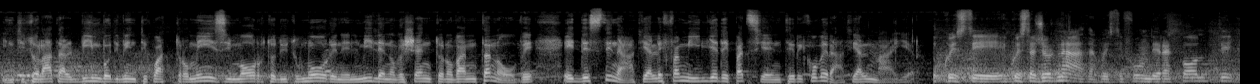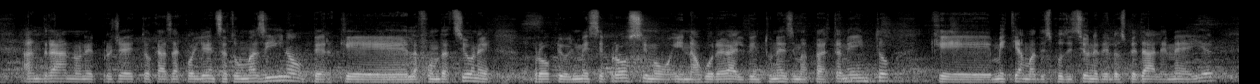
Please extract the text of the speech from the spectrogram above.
intitolata al bimbo di 24 mesi morto di tumore nel 1999 e destinati alle famiglie dei pazienti ricoverati al Maier. Questi, questa giornata, questi fondi raccolti andranno nel progetto Casa Accoglienza Tommasino perché la Fondazione proprio il mese prossimo inaugurerà il ventunesimo appartamento che mettiamo a disposizione dell'ospedale Meyer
